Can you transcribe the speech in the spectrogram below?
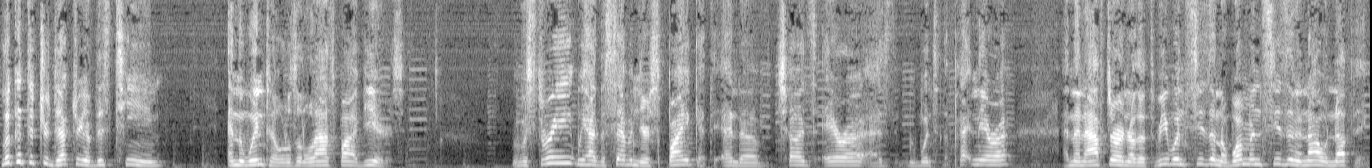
Look at the trajectory of this team and the win totals of the last five years. It was three. We had the seven year spike at the end of Chud's era as we went to the Pettine era. And then after another three win season, a one win season, and now nothing.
